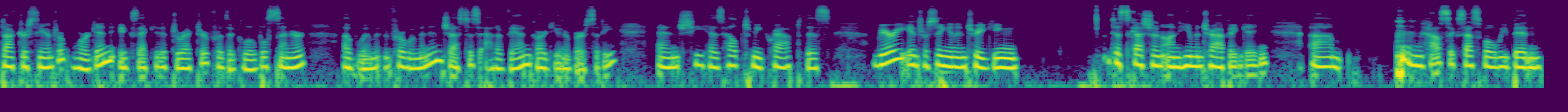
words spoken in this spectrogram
Dr. Sandra Morgan, Executive Director for the Global Center of Women for Women in Justice out of Vanguard University. And she has helped me craft this very interesting and intriguing discussion on human trafficking, um, how successful we've been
